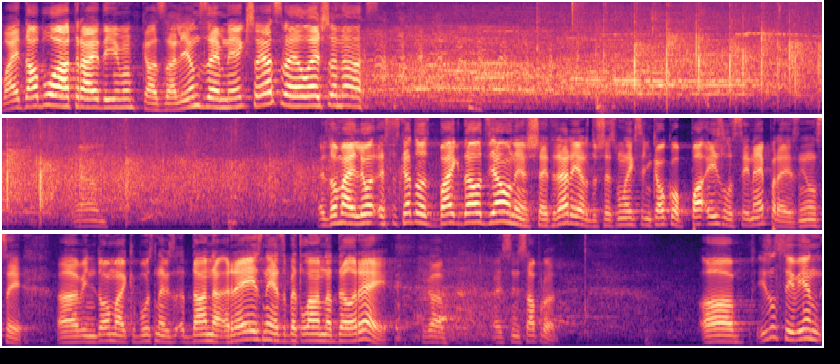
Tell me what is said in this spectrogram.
Vai dabū atraidījumu, kā zaļie un zemnieki šajās vēlēšanās? Es domāju, ļoti, es skatos, baigi daudz jauniešu šeit ir arī ieradušies. Man liekas, viņi kaut ko izlasīja nepareizi. Uh, viņi domāja, ka būs nevis Dana Reizniece, bet Lana Del Rey. Es viņu saprotu. Uh, izlasīju vienu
